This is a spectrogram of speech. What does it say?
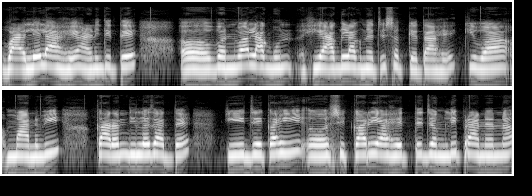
वाळलेला आहे आणि तिथे वनवा लागून ही आग लागण्याची शक्यता आहे. किंवा मानवी कारण दिलं जातं आहे की जे काही शिकारी आहेत ते जंगली प्राण्यांना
